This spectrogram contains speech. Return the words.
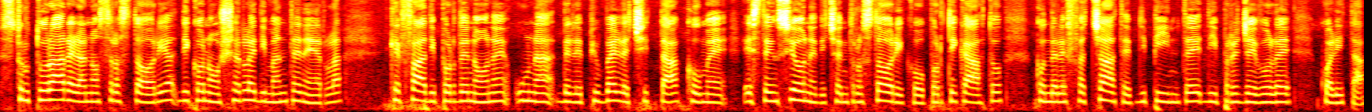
strutturare la nostra storia, di conoscerla e di mantenerla che fa di Pordenone una delle più belle città come estensione di centro storico porticato con delle facciate dipinte di pregevole qualità.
